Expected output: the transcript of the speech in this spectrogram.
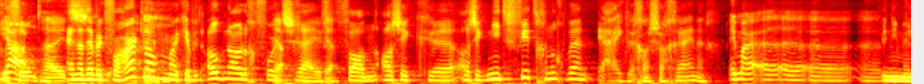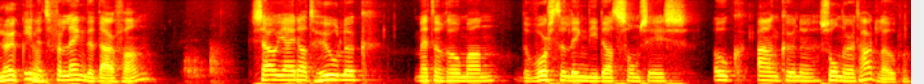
Ja, gezondheid. En dat heb ik voor hardlopen, maar ik heb het ook nodig voor Ja, het schrijven. ja. Van als ik, eh, als ik niet fit genoeg ben, ja, ik ben gewoon zagrijnig. Hey, maar Ik vind niet meer leuk. in dan. het verlengde daarvan, zou jij dat huwelijk met een roman, de worsteling die dat soms is, ook aankunnen zonder het hardlopen?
